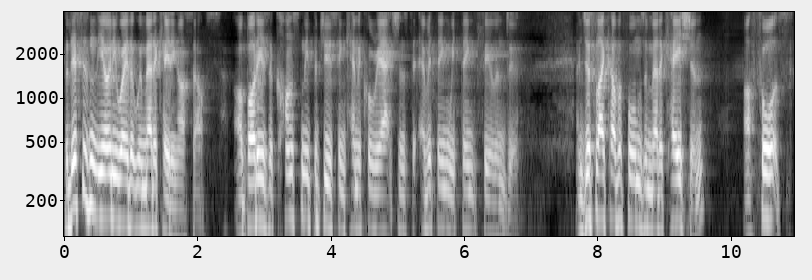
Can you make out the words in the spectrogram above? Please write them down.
But this isn't the only way that we're medicating ourselves. Our bodies are constantly producing chemical reactions to everything we think, feel, and do. And just like other forms of medication, our thoughts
